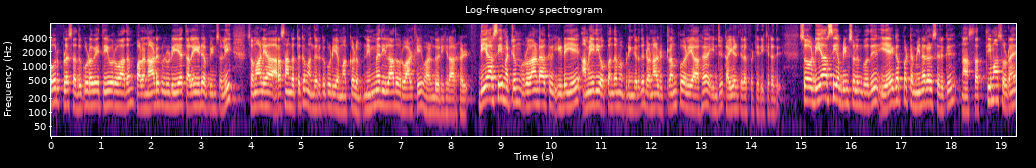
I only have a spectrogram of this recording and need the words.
போர் ப்ளஸ் அது கூடவே தீவிரவாதம் பல நாடுகளுடைய தலையீடு அப்படின்னு சொல்லி சொமாலியா அரசாங்கத்துக்கும் அங்கு இருக்கக்கூடிய மக்களும் நிம்மதி இல்லாத ஒரு வாழ்க்கையை வாழ்ந்து வருகிறார்கள். டிஆர்சி மற்றும் ருவாண்டாக்கு இடையே அமைதி ஒப்பந்தம் அப்படிங்கிறது டொனால்டு ட்ரம்ப் வழியாக இன்று கையெழுத்திடப்பட்டிருக்கிறது ஸோ டிஆர்சி அப்படின்னு சொல்லும்போது ஏகப்பட்ட மினரல்ஸ் இருக்குது நான் சத்தியமாக சொல்கிறேன்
